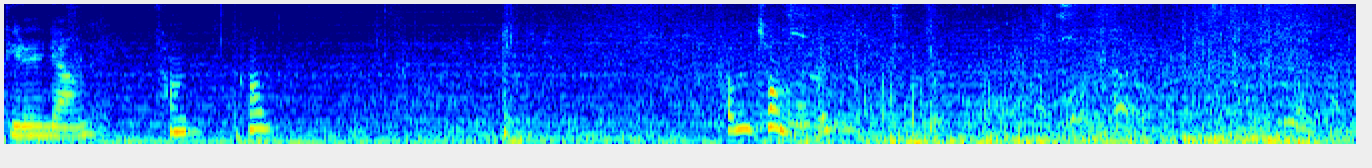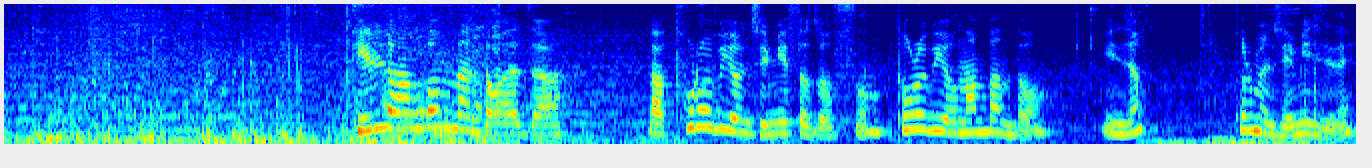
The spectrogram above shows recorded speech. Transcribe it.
딜량 3, 3? 3,500? 딜러 한 번만 더 하자. 나 토로비온 재밌어졌어. 토로비온 한 번 더. 인정? 토로비온 재미지네.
